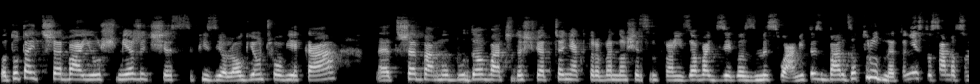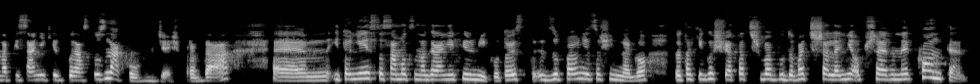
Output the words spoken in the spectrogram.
bo tutaj trzeba już mierzyć się z fizjologią człowieka, E, trzeba mu budować doświadczenia, które będą się synchronizować z jego zmysłami. To jest bardzo trudne. To nie jest to samo, co napisanie kilkunastu znaków gdzieś, prawda? I to nie jest to samo, co nagranie filmiku. To jest zupełnie coś innego. Do takiego świata trzeba budować szalenie obszerny content.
